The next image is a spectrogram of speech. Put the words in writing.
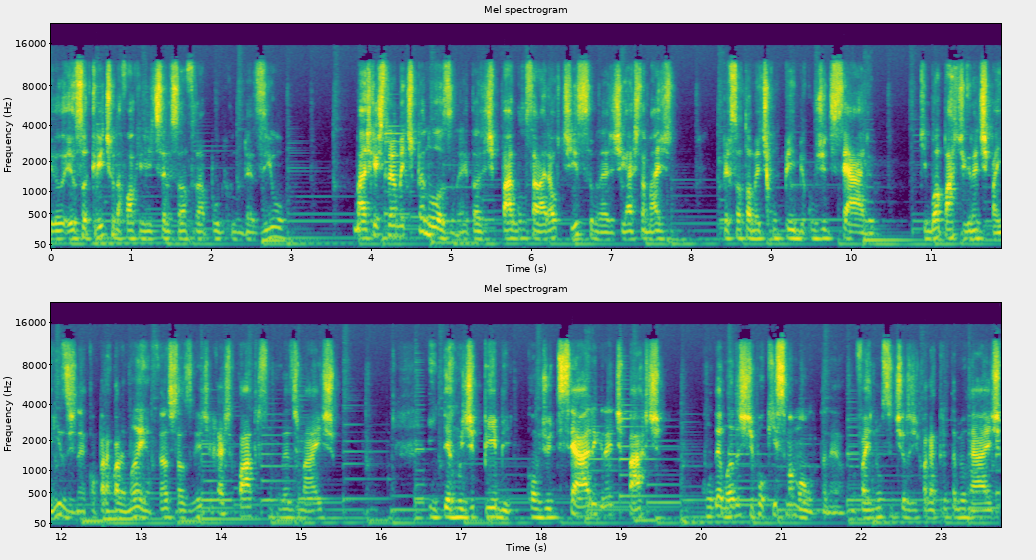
eu, eu sou crítico da forma que a gente seleciona funcionário público no Brasil, mas que é extremamente penoso, né? Então a gente paga um salário altíssimo, né? A gente gasta mais percentualmente com o PIB, com o judiciário, que boa parte de grandes países, né? Comparar com a Alemanha, França, Estados Unidos, gasta quatro, cinco vezes mais em termos de PIB com o judiciário e grande parte com demandas de pouquíssima monta, né? Não faz nenhum sentido a gente pagar 30 mil reais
